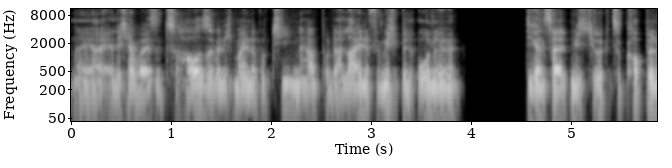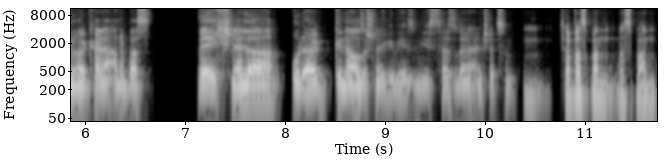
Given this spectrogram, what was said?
naja, ehrlicherweise zu Hause, wenn ich meine Routinen habe und alleine für mich bin, ohne die ganze Zeit mich rückzukoppeln oder keine Ahnung was, wäre ich schneller oder genauso schnell gewesen. Wie ist da so deine Einschätzung? Hm, ich glaube, was man, was man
